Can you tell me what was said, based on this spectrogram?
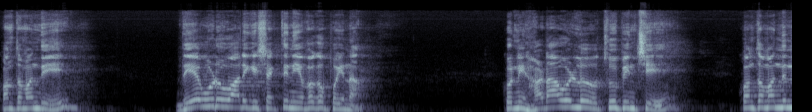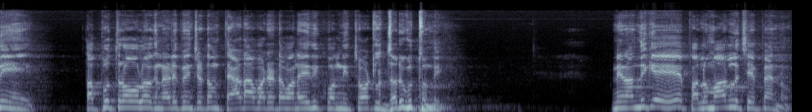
కొంతమంది దేవుడు వారికి శక్తిని ఇవ్వకపోయినా కొన్ని హడావుళ్ళు చూపించి కొంతమందిని తప్పు త్రోవలోకి నడిపించడం తేడా పడటం అనేది కొన్ని చోట్ల జరుగుతుంది. నేను అందుకే పలుమార్లు చెప్పాను.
